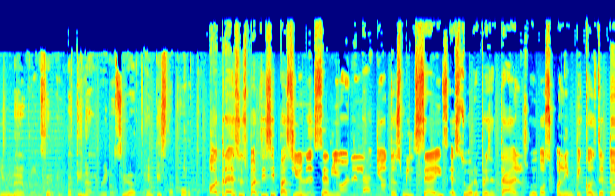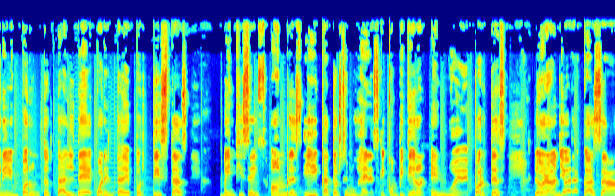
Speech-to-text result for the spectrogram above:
y una de bronce en patinaje de velocidad en pista corta. Otra de sus participaciones se dio en el año 2006, estuvo representada en los Juegos Olímpicos de Turín por un total de 40 deportistas, 26 hombres y 14 mujeres que compitieron en 9 deportes. Lograron llevar a casa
